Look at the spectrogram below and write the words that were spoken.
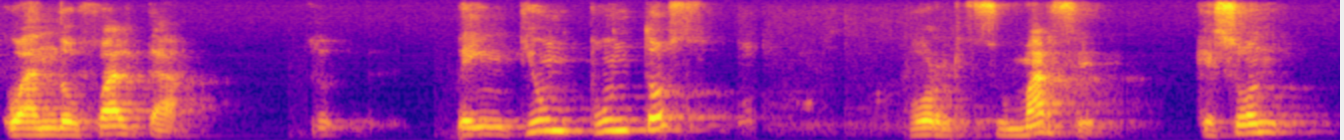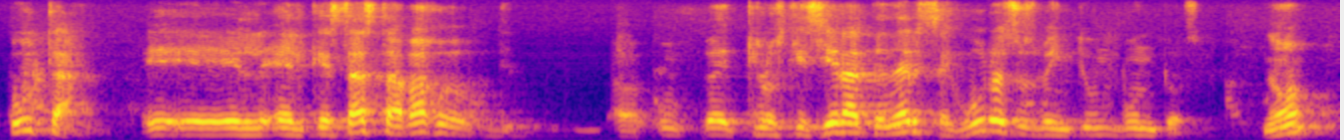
cuando falta 21 puntos por sumarse, que son puta. eh, El, el que está hasta abajo, eh, que los quisiera tener seguro esos 21 puntos, ¿no?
